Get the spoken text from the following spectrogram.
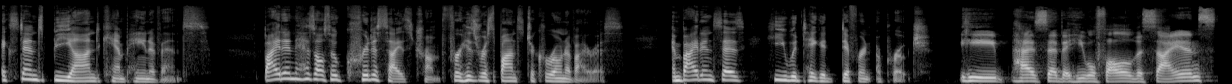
extends beyond campaign events. Biden has also criticized Trump for his response to coronavirus. And Biden says he would take a different approach. He has said that he will follow the science.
